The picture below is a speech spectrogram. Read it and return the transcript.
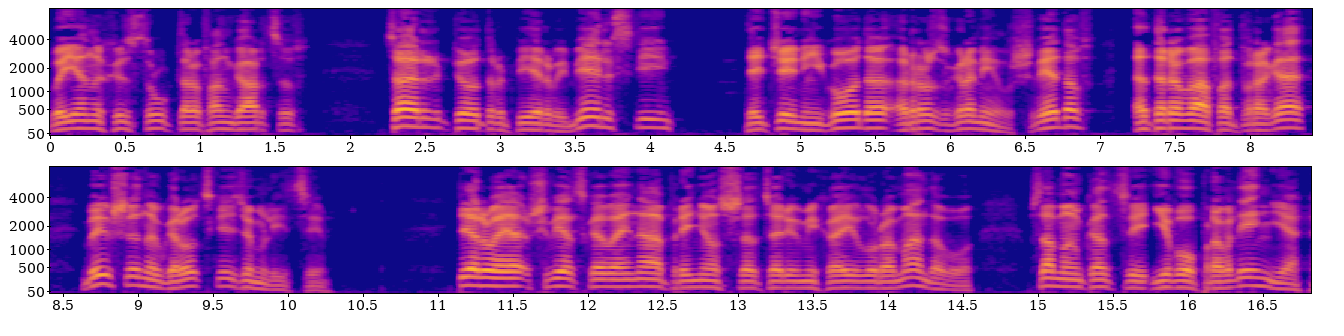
военных инструкторов-ангарцев, царь Петр I Бельский в течение года разгромил шведов, оторвав от врага бывшие новгородские землицы. Первая шведская война, принесшая царю Михаилу Романову в самом конце его правления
